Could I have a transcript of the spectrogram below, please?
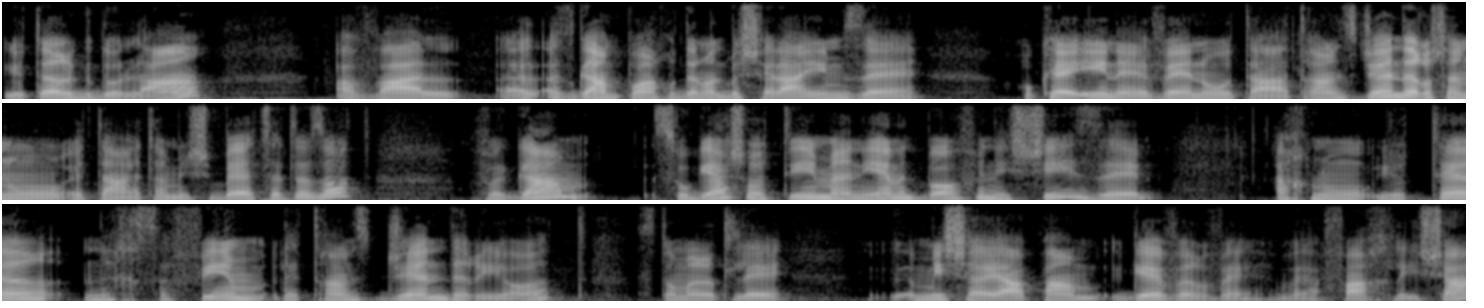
יותר גדולה, אבל, אז גם פה אנחנו דנות בשאלה האם זה, אוקיי, הנה, הבאנו את הטרנסג'נדר, יש לנו את, ה, את המשבצת הזאת, וגם סוגיה שאותי מעניינת באופן אישי זה, אנחנו יותר נחשפים לטרנסג'נדריות, זאת אומרת, למי שהיה פעם גבר ו- והפך לאישה,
